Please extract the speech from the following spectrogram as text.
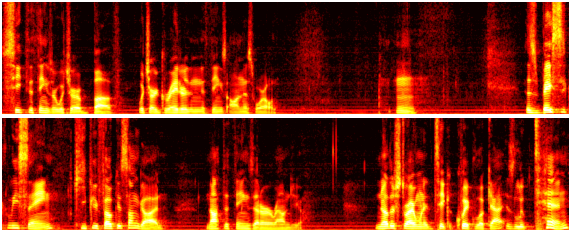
Seek the things are which are above, which are greater than the things on this world. Mm. This is basically saying keep your focus on God, not the things that are around you. Another story I wanted to take a quick look at is Luke 10,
